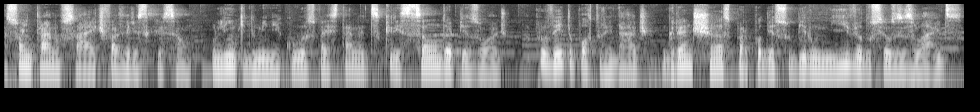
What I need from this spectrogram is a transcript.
É só entrar no site e fazer inscrição. O link do mini curso vai estar na descrição do episódio. Aproveita a oportunidade, grande chance para poder subir o nível dos seus slides.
